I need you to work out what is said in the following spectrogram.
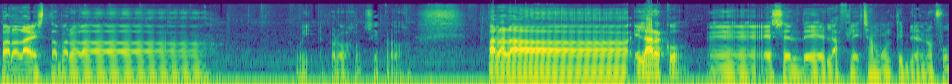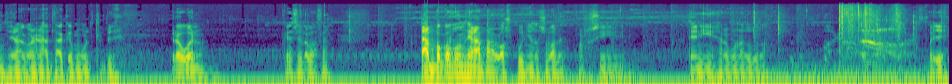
Para la esta, para la... Uy, ¿es por abajo? Sí, es por abajo para la... el arco eh, es el de la flecha múltiple, no funciona con el ataque múltiple. Pero bueno, ¿qué se le va a hacer? Tampoco funciona para los puños, ¿vale? Por si tenéis alguna duda. Oye.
